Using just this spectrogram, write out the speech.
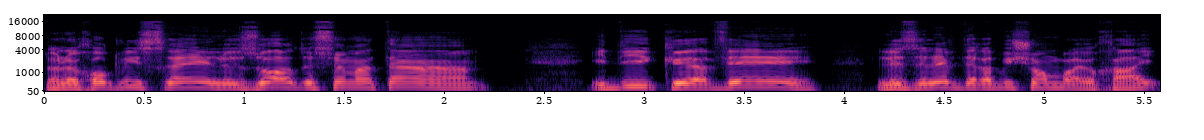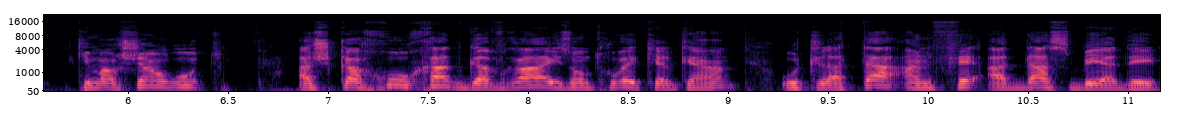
Dans le Chok l'Israël, le Zohar de ce matin, il dit qu'il y avait les élèves de Rabbi Shamba Yochai qui marchaient en route. Ashkachu Chad Gavra, ils ont trouvé quelqu'un, Utlata Anfe Adas Beade.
